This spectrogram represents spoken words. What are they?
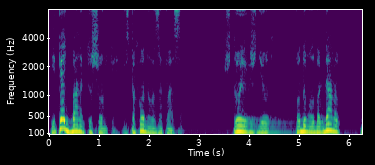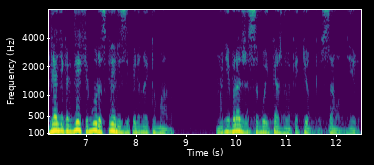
и пять банок тушенки из походного запаса. «Что их ждет?» — подумал Богданов, глядя, как две фигуры скрылись за пеленой тумана. «Но не брать же с собой каждого котенка в самом деле».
